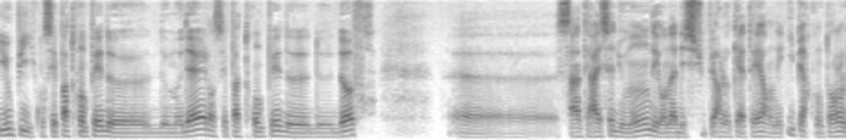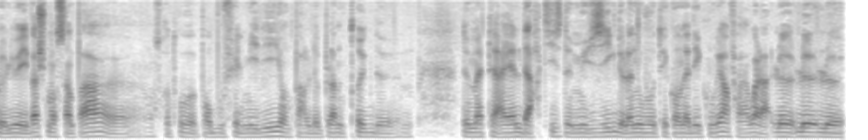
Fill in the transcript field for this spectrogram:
youpi, on s'est pas trompé de, modèle, on s'est pas trompé de, d'offres. Euh, ça intéressait du monde et on a des super locataires, on est hyper content, le lieu est vachement sympa, euh, on se retrouve pour bouffer le midi, on parle de plein de trucs, de, de matériel, d'artistes, de musique, de la nouveauté qu'on a découvert, enfin voilà, le, le, le-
